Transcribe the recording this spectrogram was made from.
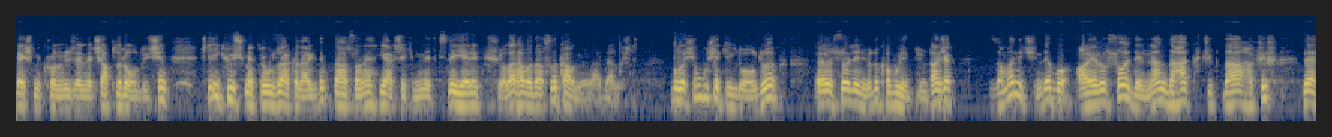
5 mikronun üzerinde çapları olduğu için işte 2-3 metre uzağa kadar gidip daha sonra yer çekiminin etkisiyle yere düşüyorlar. Havada asılı kalmıyorlar denmişti. bulaşım bu şekilde olduğu e, söyleniyordu, kabul ediliyordu. Ancak zaman içinde bu aerosol denilen daha küçük, daha hafif ve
